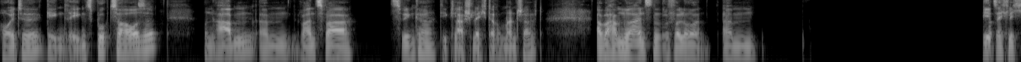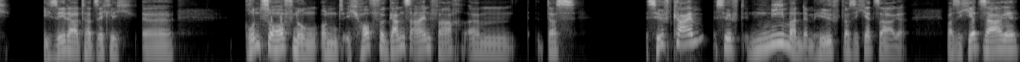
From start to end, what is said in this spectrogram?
heute gegen Regensburg zu Hause und haben, ähm, waren zwar Zwinker, die klar schlechtere Mannschaft, aber haben nur 1-0 verloren. Ähm, tatsächlich ich sehe da tatsächlich äh, Grund zur Hoffnung und ich hoffe ganz einfach, ähm, dass es hilft keinem, es hilft niemandem, hilft, was ich jetzt sage. Was ich jetzt sage,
